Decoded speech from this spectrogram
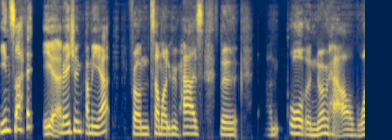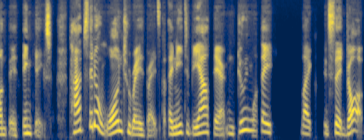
insight yeah. information coming out from someone who has the um, all the know-how of what they're thinking. So perhaps they don't want to raise rates, but they need to be out there and doing what they like. It's their job.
